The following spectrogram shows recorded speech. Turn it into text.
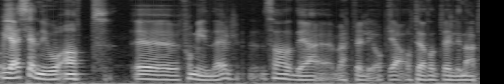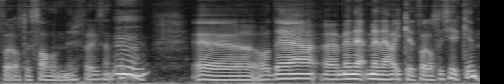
og jeg kjenner jo at eh, for min del så hadde jeg vært veldig opptatt Jeg har alltid hatt et veldig nært forhold til salmer, f.eks. Mm. Uh, det, eh, men, jeg, men jeg har ikke et forhold til kirken.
